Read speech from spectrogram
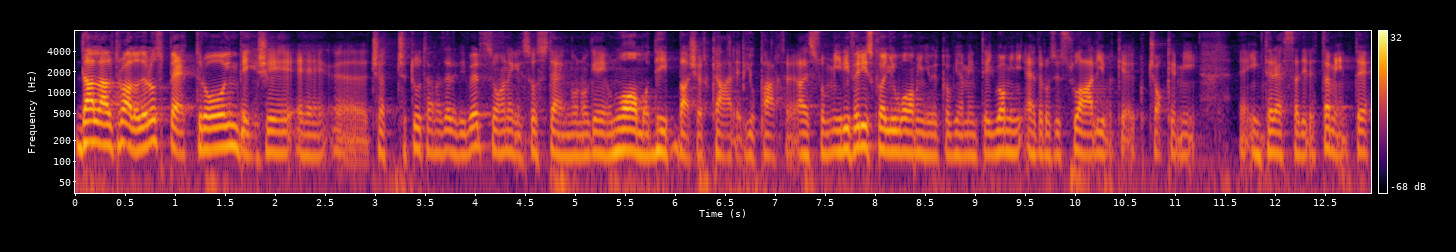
Dall'altro lato dello spettro invece è, eh, c'è, c'è, tutta una serie di persone che sostengono che un uomo debba cercare più partner. Adesso mi riferisco agli uomini perché ovviamente gli uomini eterosessuali, perché è ciò che mi eh, interessa direttamente,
